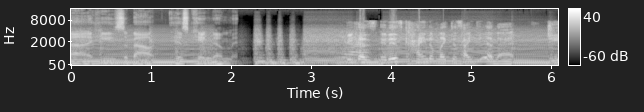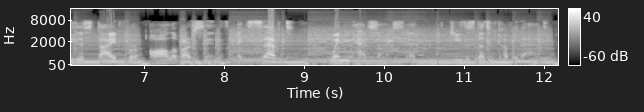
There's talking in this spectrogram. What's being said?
Uh, he's about his kingdom. because it is kind of like this idea that Jesus died for all of our sins except when you had sex. And Jesus doesn't cover that.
